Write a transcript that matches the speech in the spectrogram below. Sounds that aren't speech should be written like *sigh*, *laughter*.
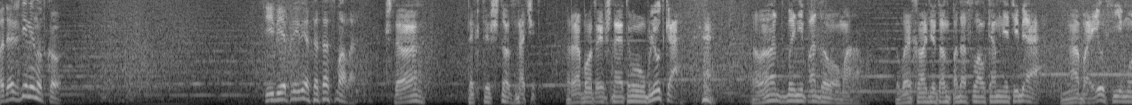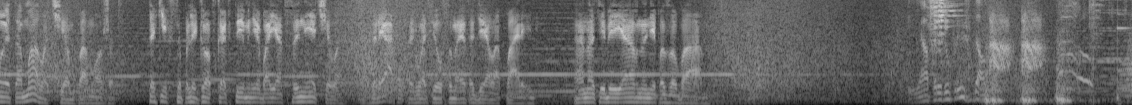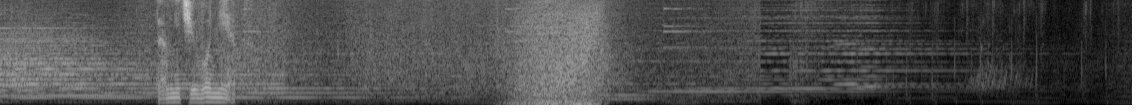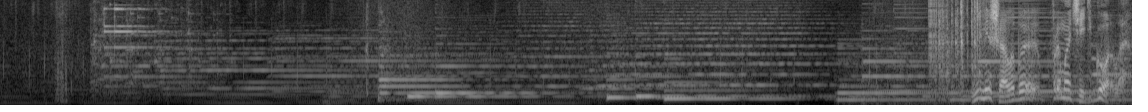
Подожди минутку. Тебе привет от Осмала. Что? Так ты что, значит, работаешь на этого ублюдка? Ха, вот бы не подумал. Выходит, он подослал ко мне тебя, но боюсь, ему это мало чем поможет. Таких сопляков, как ты, мне бояться нечего. Зря ты согласился на это дело, парень. Оно тебе явно не по зубам. Я предупреждал. Там ничего нет. Мешало бы промочить горло.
